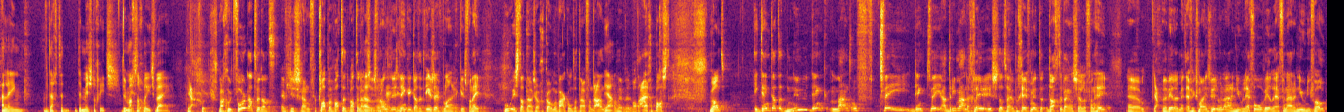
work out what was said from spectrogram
Alleen, we dachten, er mist nog iets. Er, Er mag nog wel iets bij. Ja, goed. Maar goed, voordat we dat eventjes gaan verklappen, wat er, wat er nou Oh, precies veranderd is, denk ik dat het eerst even belangrijk is van, hé, hey, hoe is dat nou zo gekomen? Waar komt dat nou vandaan? Ja. Waarom hebben we wat aangepast? Want ik denk dat het nu, denk maand of twee, denk twee à drie maanden geleden is, dat wij op een gegeven moment dachten bij onszelf van, hé, hey, ehm, ja, we willen met FX Minds willen we naar een nieuw level, we willen even naar een nieuw niveau.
